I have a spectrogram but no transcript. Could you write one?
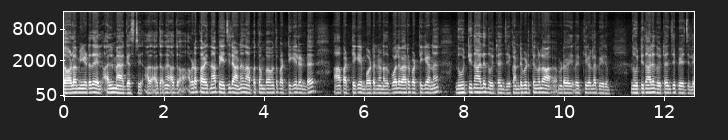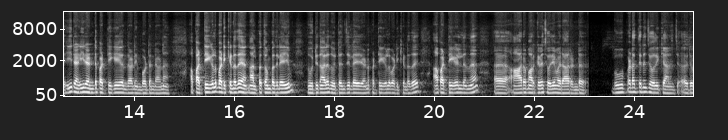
ഡോളമിയുടേത് അൽ മാഗസ്റ്റ്. അത് അത് അവിടെ പറയുന്ന ആ പേജിലാണ് നാൽപ്പത്തൊമ്പതാമത്തെ പട്ടികയിലുണ്ട്. ആ പട്ടിക ഇമ്പോർട്ടന്റ് ആണ്. അതുപോലെ വേറെ പട്ടികയാണ് നൂറ്റിനാല് നൂറ്റഞ്ച്. കണ്ടുപിടുത്തങ്ങളും നമ്മുടെ വ്യക്തികളുടെ പേരും. നൂറ്റിനാല് നൂറ്റഞ്ച് പേജിൽ ഈ ഈ രണ്ട് പട്ടികയും എന്താണ് ഇമ്പോർട്ടന്റ് ആണ്. ആ പട്ടികകൾ പഠിക്കേണ്ടത് നാൽപ്പത്തൊമ്പതിലെയും നൂറ്റിനാല് നൂറ്റഞ്ചിലെയാണ് പട്ടികകൾ പഠിക്കേണ്ടത്. ആ പട്ടികയിൽ നിന്ന് ആറ് മാർക്കിന് ചോദ്യം വരാറുണ്ട്. ഭൂപടത്തിന് ചോദിക്കാൻ ഒരു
